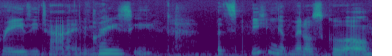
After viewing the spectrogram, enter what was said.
crazy time. Crazy. But speaking of middle school,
